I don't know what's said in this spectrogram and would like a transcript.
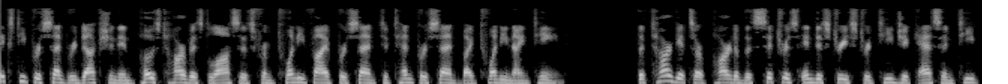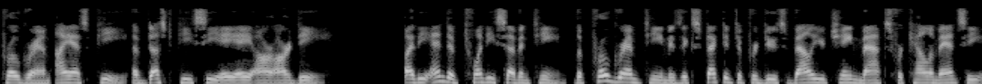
60% reduction in post-harvest losses from 25% to 10% by 2019. The targets are part of the Citrus Industry Strategic S&T Program of DOST PCAARRD. By the end of 2017, the program team is expected to produce value chain maps for calamansi,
